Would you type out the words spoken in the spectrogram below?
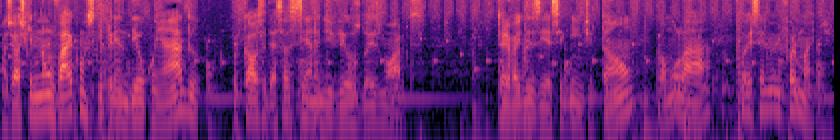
mas eu acho que ele não vai conseguir prender o cunhado por causa dessa cena de ver os dois mortos. Então ele vai dizer o seguinte, então, vamos lá, tu vai ser meu informante.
